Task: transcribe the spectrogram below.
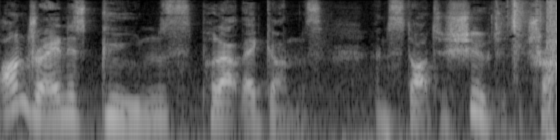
Andre and his goons pull out their guns and start to shoot at the truck.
